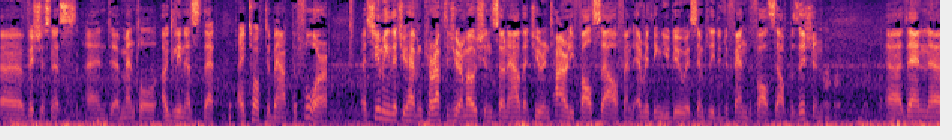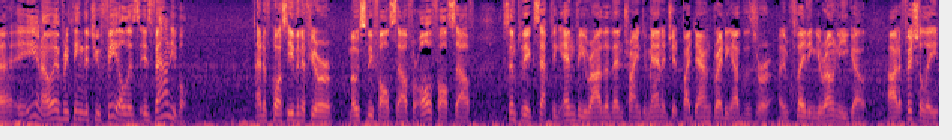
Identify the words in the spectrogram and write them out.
uh, viciousness and uh, mental ugliness that I talked about before. Assuming that you haven't corrupted your emotions, so now that you're entirely false self and everything you do is simply to defend the false self position, uh, then uh, you know everything that you feel is, is valuable. And of course, even if you're mostly false self or all false self, simply accepting envy rather than trying to manage it by downgrading others or inflating your own ego artificially,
